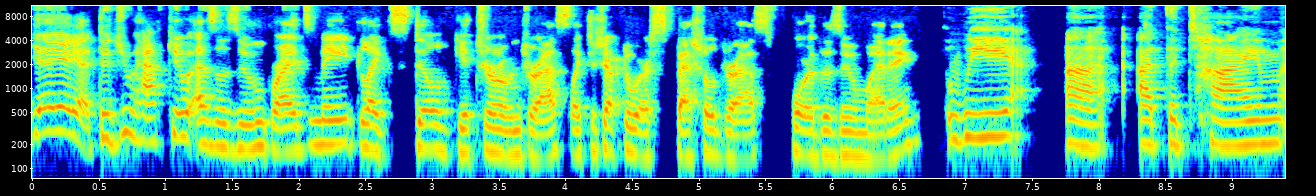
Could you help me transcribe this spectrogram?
Yeah, yeah, yeah. Did you have to, as a Zoom bridesmaid, like still get your own dress? Like, did you have to wear a special dress for the Zoom wedding? We, uh, at the time,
